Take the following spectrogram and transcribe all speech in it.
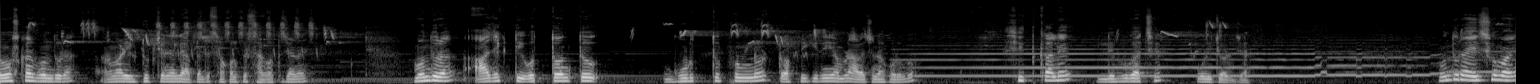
নমস্কার বন্ধুরা, আমার ইউটিউব চ্যানেলে আপনাদের সকলকে স্বাগত জানাই। বন্ধুরা, আজ একটি অত্যন্ত গুরুত্বপূর্ণ টপিক নিয়ে আমরা আলোচনা করব, শীতকালে লেবু গাছের পরিচর্যা। বন্ধুরা, এই সময়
